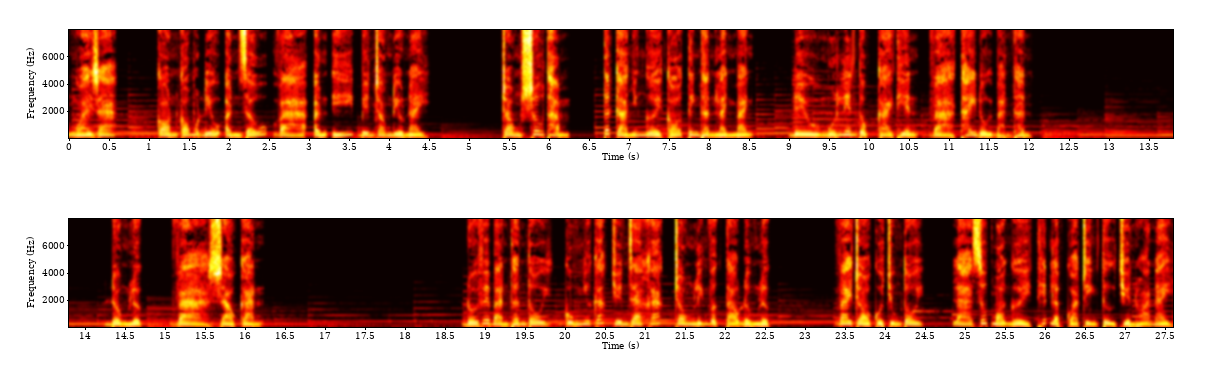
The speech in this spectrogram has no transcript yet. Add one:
Ngoài ra, còn có một điều ẩn giấu và ẩn ý bên trong điều này. Trong sâu thẳm, tất cả những người có tinh thần lành mạnh đều muốn liên tục cải thiện và thay đổi bản thân. Động lực và rào cản. Đối với bản thân tôi cũng như các chuyên gia khác trong lĩnh vực tạo động lực, vai trò của chúng tôi là giúp mọi người thiết lập quá trình tự chuyển hóa này,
